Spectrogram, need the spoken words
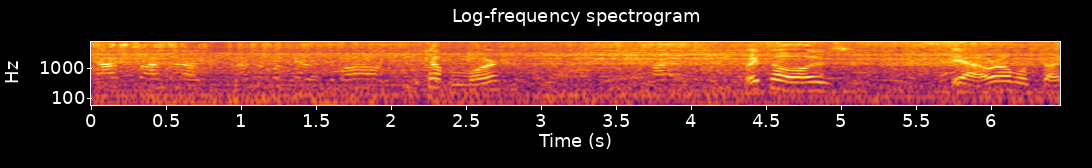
that's, I'm gonna, I'm gonna look at it tomorrow. A couple more. Wait till all those. Yeah, we're almost done.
